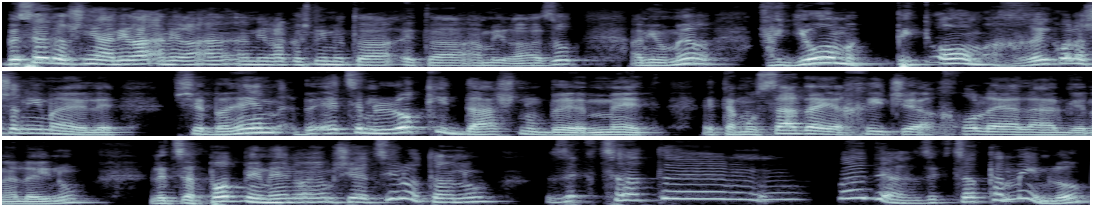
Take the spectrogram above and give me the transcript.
בסדר, שנייה, אני, אני, אני רק אשלים את, את האמירה הזאת. אני אומר, היום, פתאום, אחרי כל השנים האלה, שבהם בעצם לא קידשנו באמת את המוסד היחיד שיכול היה להגן עלינו, לצפות ממנו היום שיציל אותנו, זה קצת, אה, לא יודע, זה קצת תמים, לא?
